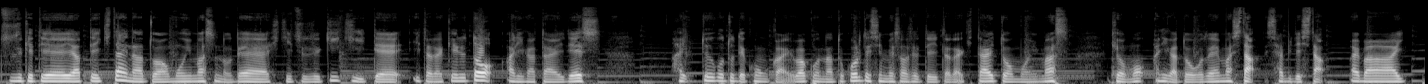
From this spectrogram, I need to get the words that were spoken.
続けてやっていきたいなとは思いますので、引き続き聞いていただけるとありがたいです。はい。ということで今回はこんなところで締めさせていただきたいと思います。今日もありがとうございました。シャビでした。バイバーイ。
